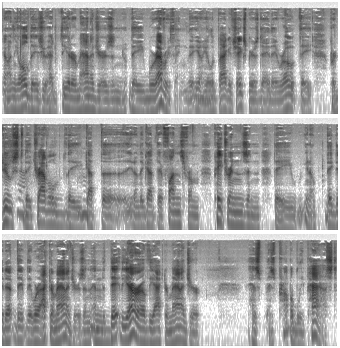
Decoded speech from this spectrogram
You know, in the old days, you had theater managers, and they were everything. They, you know, you mm-hmm. look back at Shakespeare's day; they wrote, they produced, they traveled, they mm-hmm. got the, you know, they got their funds from patrons, and they, you know, they did, they, they were actor managers, and and the mm-hmm. day, the era of the actor manager has has probably passed.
